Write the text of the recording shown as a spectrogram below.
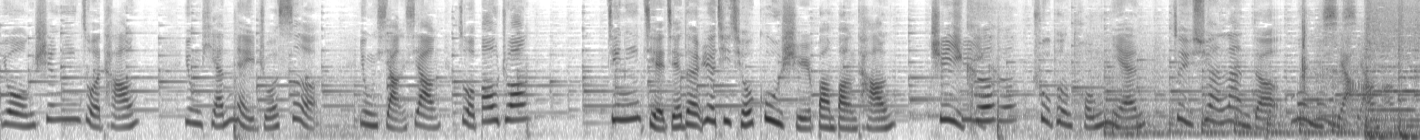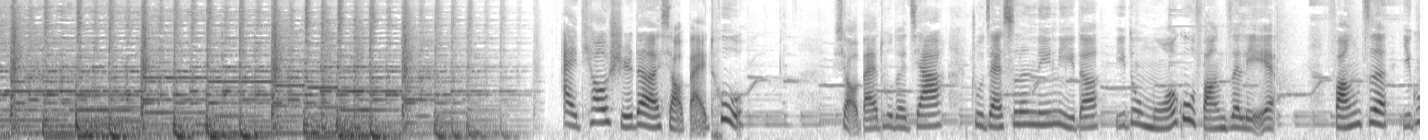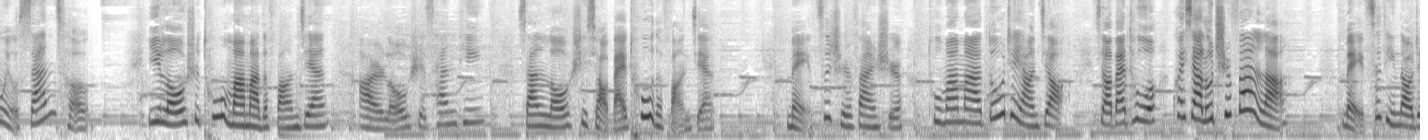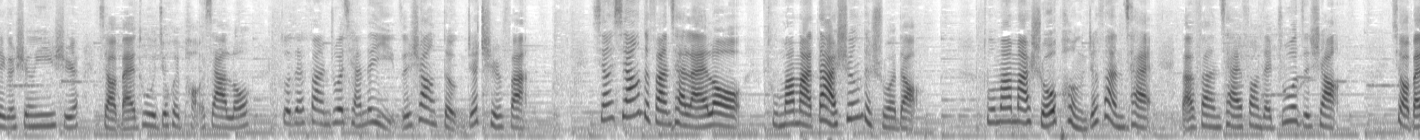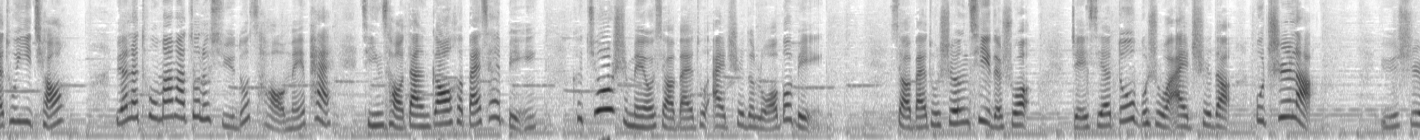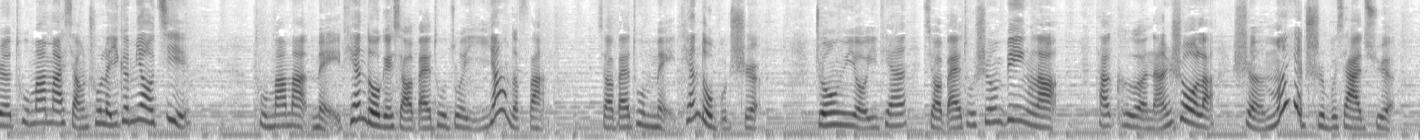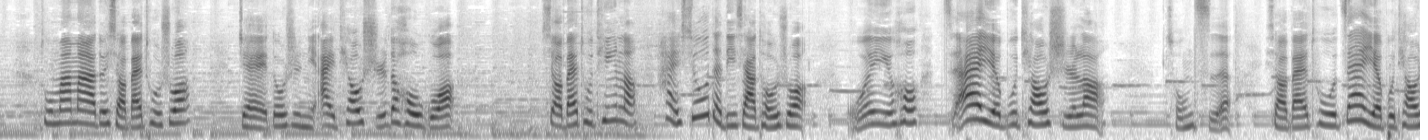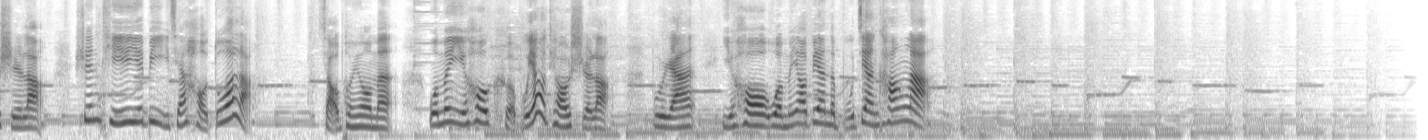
用声音做糖，用甜美着色，用想象做包装。精灵姐姐的热气球故事棒棒糖，吃一颗，触碰童年最绚烂的梦想。爱挑食的小白兔，小白兔的家住在森林里的一栋蘑菇房子里，房子一共有三层。一楼是兔妈妈的房间，二楼是餐厅，三楼是小白兔的房间。每次吃饭时，兔妈妈都这样叫：“小白兔，快下楼吃饭了。”每次听到这个声音时，小白兔就会跑下楼，坐在饭桌前的椅子上等着吃饭。香香的饭菜来喽！兔妈妈大声地说道。兔妈妈手捧着饭菜，把饭菜放在桌子上。小白兔一瞧。原来兔妈妈做了许多草莓派、青草蛋糕和白菜饼，可就是没有小白兔爱吃的萝卜饼。小白兔生气地说：“这些都不是我爱吃的，不吃了。”于是兔妈妈想出了一个妙计。兔妈妈每天都给小白兔做一样的饭，小白兔每天都不吃。终于有一天，小白兔生病了，它可难受了，什么也吃不下去。兔妈妈对小白兔说。这都是你爱挑食的后果。小白兔听了，害羞地低下头说：“我以后再也不挑食了。”从此，小白兔再也不挑食了，身体也比以前好多了。小朋友们，我们以后可不要挑食了，不然以后我们要变得不健康了。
